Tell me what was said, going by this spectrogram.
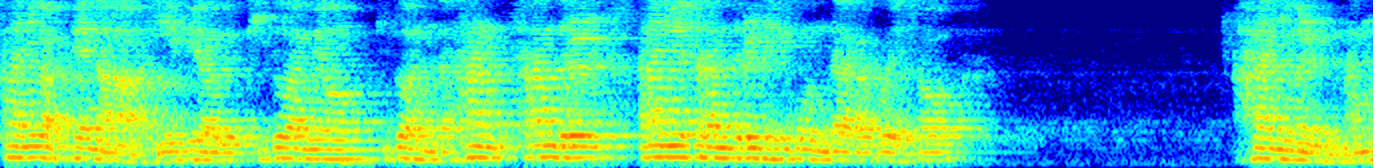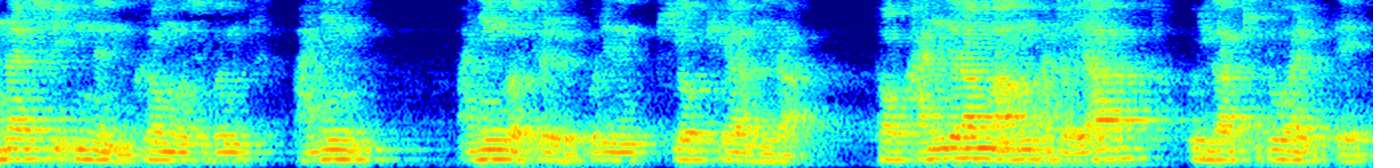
하나님 앞에 나 예배하고 기도하며 기도한다. 한 사람들을 하나님의 사람들을 데리고 온다라고 해서 하나님을 만날 수 있는 그런 모습은 아닌, 아닌 것을 우리는 기억해야 합니다. 더 간절한 마음 가져야 우리가 기도할 때,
